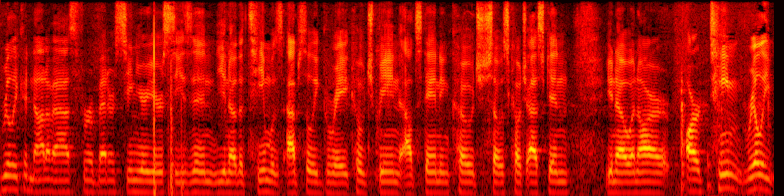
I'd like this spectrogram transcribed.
really could not have asked for a better senior year season. You know, the team was absolutely great. Coach Bean, outstanding coach. So was Coach Eskin. You know, and our our team really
